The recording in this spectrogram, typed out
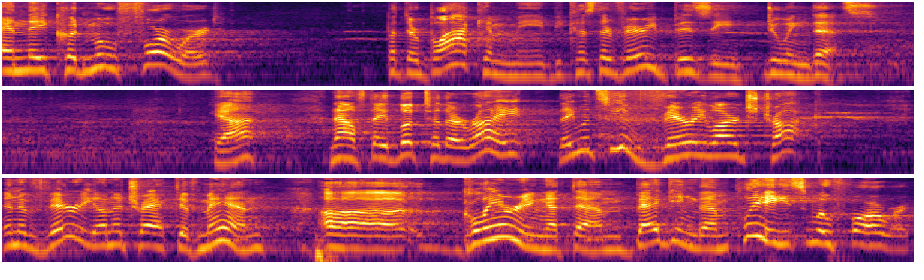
And they could move forward, but they're blocking me because they're very busy doing this. Yeah? Now, if they look to their right, they would see a very large truck and a very unattractive man uh, glaring at them, begging them, please move forward.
